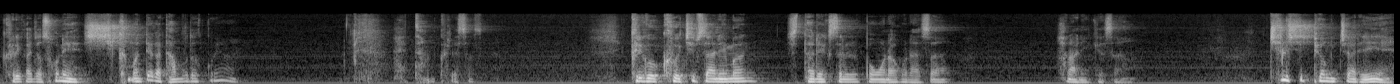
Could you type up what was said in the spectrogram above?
그래가지고 손에 시커먼 때가 다 묻었고요. 하여튼 그랬었어요 그리고 그 집사님은 스타렉스를 봉헌하고 나서 하나님께서 70평짜리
